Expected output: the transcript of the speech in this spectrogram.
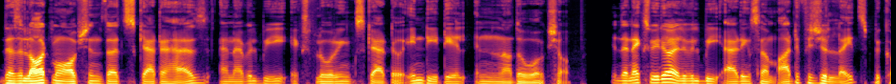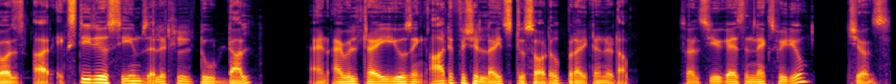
There's a lot more options that Skatter has and I will be exploring Skatter in detail in another workshop. In the next video, I will be adding some artificial lights because our exterior seems a little too dull and I will try using artificial lights to sort of brighten it up. So I'll see you guys in the next video. Cheers.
